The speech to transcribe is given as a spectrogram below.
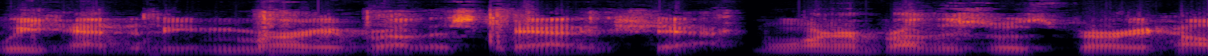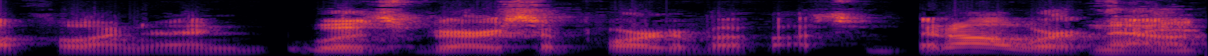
we had to be Murray Brothers Caddyshack. Warner Brothers was very helpful and, and was very supportive of us. It all worked Now, out.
